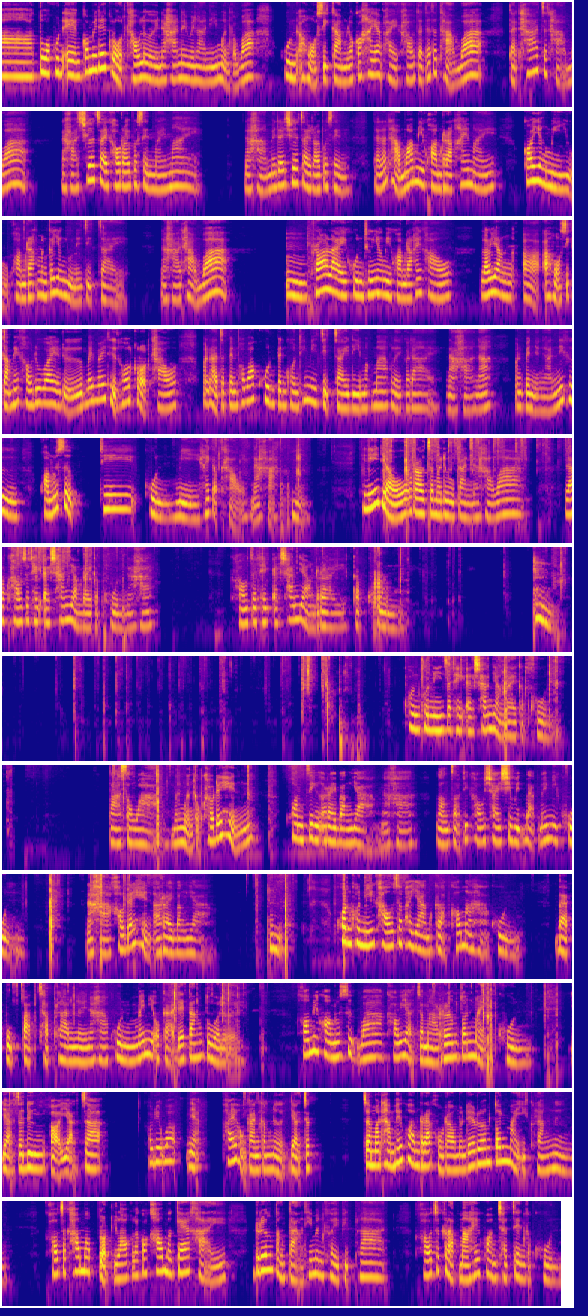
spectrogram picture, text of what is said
ตัวคุณเองก็ไม่ได้โกรธเขาเลยนะคะ ในเวลานี้เหมือนกับว่า คุณอโหสิกรรมแล้วก็ให้อภัยเขา แต่ถ้าจะถามว่า แต่ถ้าจะถามว่านะคะ เชื่อใจเขาร้อยเปอร์เซ็นต์ไหมไม่นะคะ ไม่ได้เชื่อใจร้อยเปอร์เซ็นต์ แต่ถ้าถามว่ามีความรักให้ไหม ก็ยังมีอยู่ความรักมันก็ยังอยู่ในจิตใจนะคะ ถามว่าอืมเพราะอะไรคุณถึงยังมีความรักให้เขา แล้วยังออโหสิกรรมให้เขาด้วย หรือไม่ไม่ถือโทษโกรธเขา มันอาจจะเป็นเพราะว่าคุณเป็นคนที่มีจิตใจดีมากๆเลยก็ได้นะคะนะมันเป็นอย่างนั้นนี่คือความรู้สึกที่คุณมีให้กับเขานะคะทีนี้เดี๋ยวเราจะมาดูกันนะคะว่า แล้วเขาจะ take action อย่างไรกับคุณนะคะ เขาจะ take action อย่างไรกับคุณ คนคนนี้จะ take action อย่างไรกับคุณ ตาสว่าง มันเหมือนกับเขาได้เห็นความจริงอะไรบางอย่างนะคะ หลังจากที่เขาใช้ชีวิตแบบไม่มีคุณนะคะ เขาได้เห็นอะไรบางอย่าง คนคนนี้เขาจะพยายามกลับเข้ามาหาคุณ แบบปุบปับฉับพลันเลยนะคะ คุณไม่มีโอกาสได้ตั้งตัวเลย เขามีความรู้สึกว่าเขาอยากจะมาเริ่มต้นใหม่กับคุณ อยากจะดึงเอออยากจะเขาเรียกว่าเนี่ยไพ่ของการกำเนิดอยากจะจะมาทำให้ความรักของเรามันได้เริ่มต้นใหม่อีกครั้งหนึ่ง เขาจะเข้ามาปลดล็อกแล้วก็เข้ามาแก้ไข เรื่องต่างๆ ที่มันเคยผิดพลาด เขาจะกลับมาให้ความชัดเจนกับคุณ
